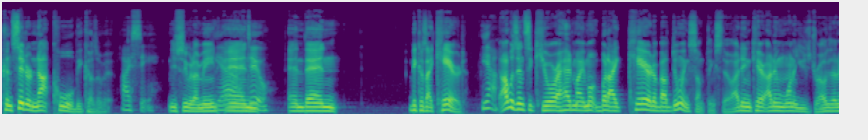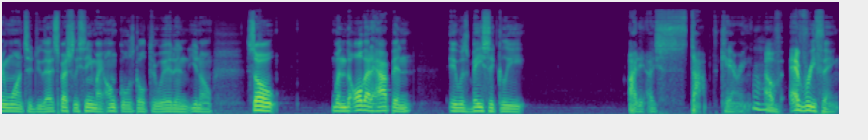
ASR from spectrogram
considered not cool because of it. I see. You see what I mean? Yeah, and, I do. And then because I cared. Yeah. I was insecure. I had my, emo- but I cared about doing something. Still, I didn't care. I didn't want to use drugs. I didn't want to do that, especially seeing my uncles go through it, and you know, so when the, all that happened, it was basically, I. I stopped caring mm-hmm. of everything.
